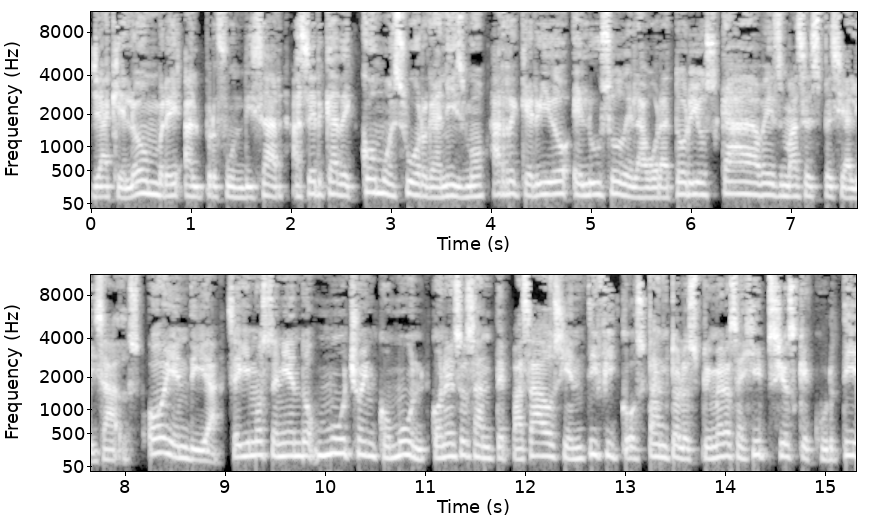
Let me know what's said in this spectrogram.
ya que el hombre, al profundizar acerca de cómo es su organismo, ha requerido el uso de laboratorios cada vez más especializados. Hoy en día seguimos teniendo mucho en común con esos antepasados científicos, tanto los primeros egipcios que curtían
